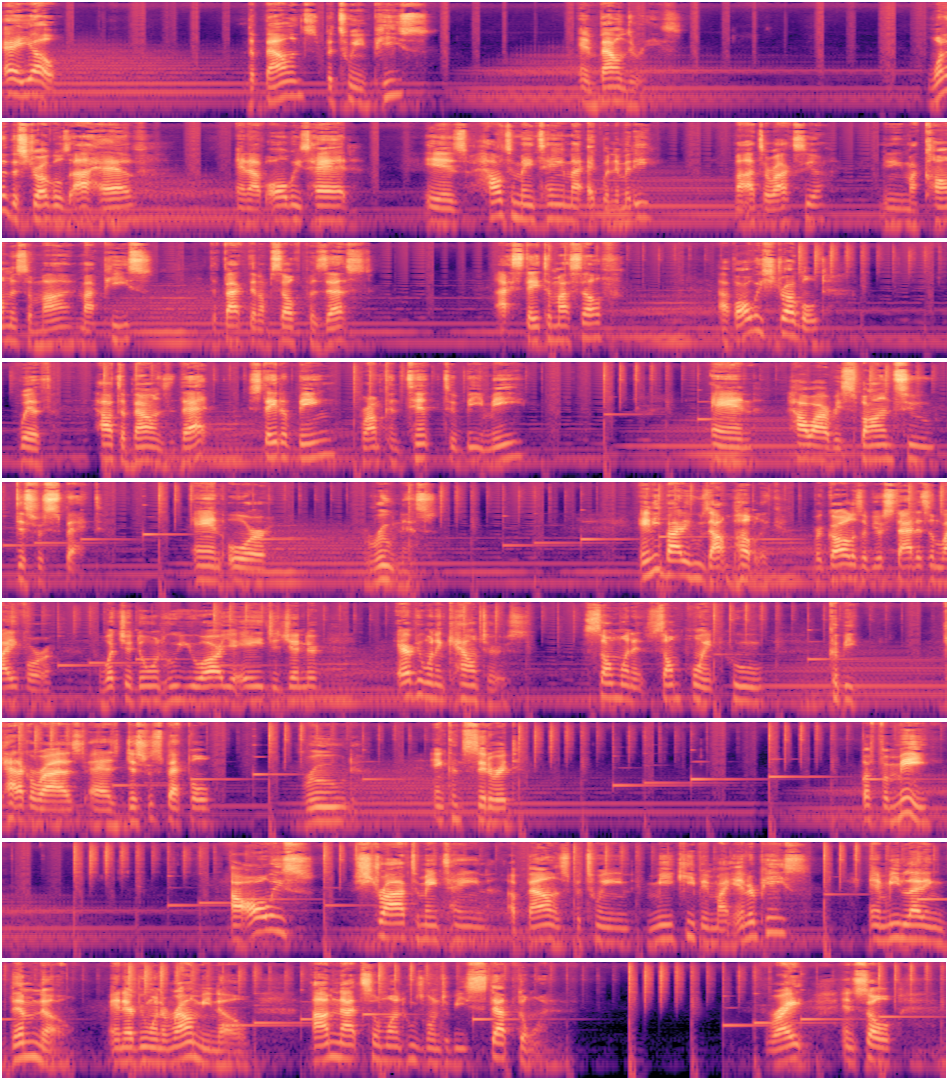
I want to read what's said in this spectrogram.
Hey, yo. The balance between peace and boundaries. One of the struggles I have and I've always had is how to maintain my equanimity, my ataraxia, meaning my calmness of mind, my peace, the fact that I'm self possessed. I stay to myself. I've always struggled with how to balance that state of being where I'm content to be me and how I respond to disrespect and or rudeness. Anybody who's out in public, regardless of your status in life or what you're doing, who you are, your age, your gender, everyone encounters someone at some point who could be categorized as disrespectful, rude, inconsiderate. But for me, I always strive to maintain a balance between me keeping my inner peace and me letting them know and everyone around me know I'm not someone who's going to be stepped on. Right? And so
